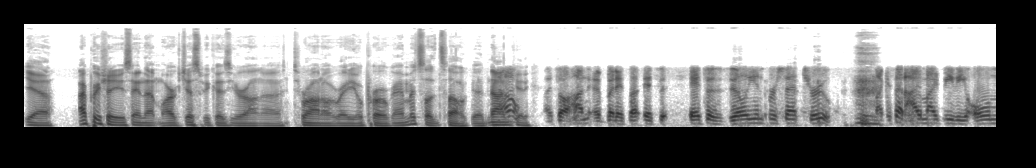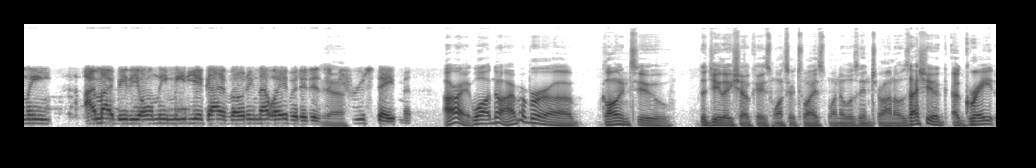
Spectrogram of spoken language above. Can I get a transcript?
Yeah. I appreciate you saying that, Marc, just because you're on a Toronto radio program. It's, it's all good. No, I'm kidding. It's a hundred, but it's a, it's a, it's a zillion percent true. like I said, I might be the only I might be the only media guy voting that way, but it is Yeah. a true statement. All right. Well, no, I remember uh, going to the G League Showcase once or twice when it was in Toronto. It was actually a, a great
